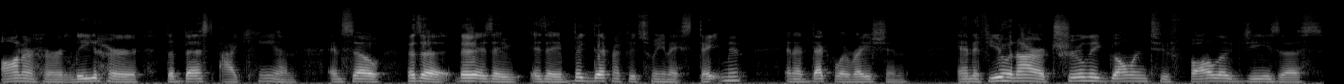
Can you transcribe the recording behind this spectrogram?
honor her, lead her the best I can. And so there's a there is a is a big difference between a statement and a declaration. And if you and I are truly going to follow Jesus,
